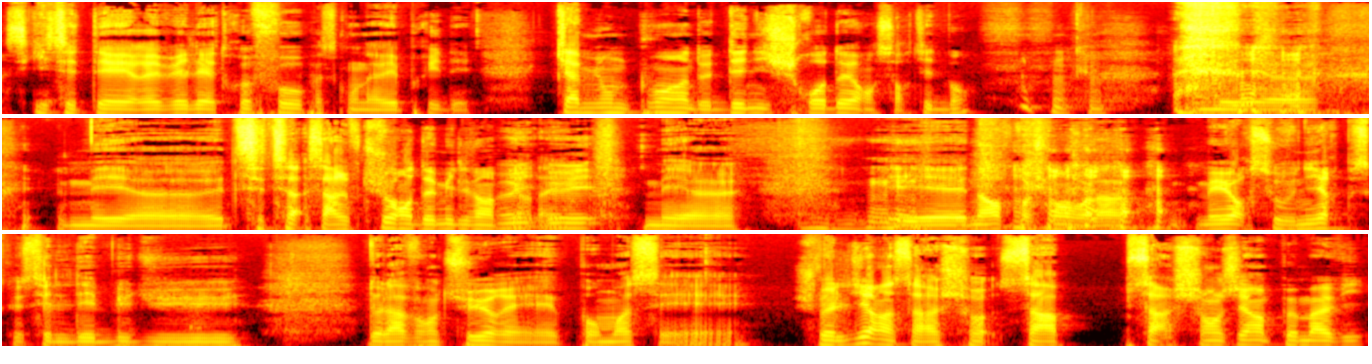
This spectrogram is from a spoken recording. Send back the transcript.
Ce qui s'était révélé être faux parce qu'on avait pris des camions de points de Dennis Schroeder en sortie de banc. mais euh, mais euh, ça, ça arrive toujours en 2020 Oui, Pierre, d'ailleurs. oui. Mais euh, et non franchement voilà meilleur souvenir parce que c'est le début du de l'aventure et pour moi c'est je vais le dire hein, ça a cha- ça a- ça a changé un peu ma vie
